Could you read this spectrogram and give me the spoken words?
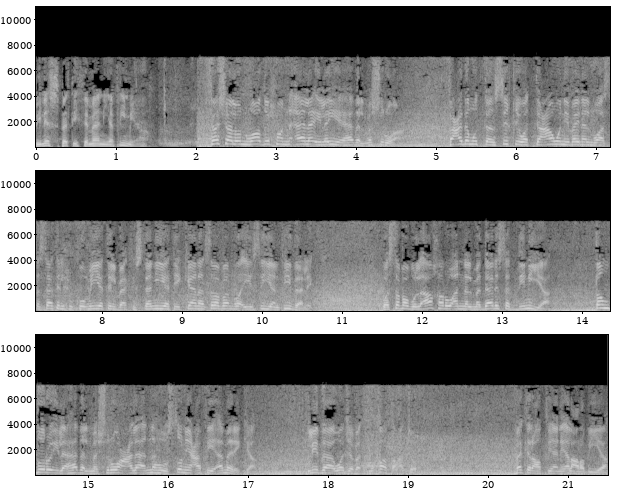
بنسبة 8% فشل واضح آل إليه هذا المشروع. فعدم التنسيق والتعاون بين المؤسسات الحكومية الباكستانية كان سببا رئيسيا في ذلك. والسبب الآخر أن المدارس الدينية تنظر إلى هذا المشروع على أنه صنع في أمريكا لذا وجبت مقاطعته. بكر عطياني العربية.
